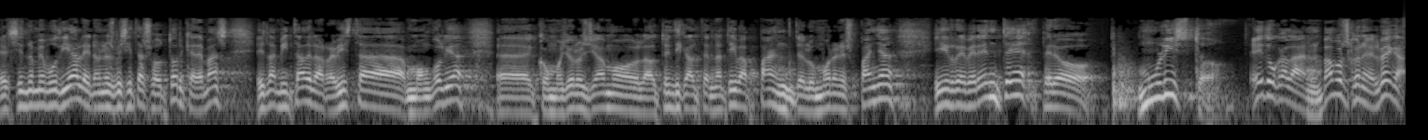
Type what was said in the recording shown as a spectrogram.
El síndrome Woody Allen. Hoy nos visita su autor, que además es la mitad de la revista Mongolia, eh, como yo los llamo, la auténtica alternativa punk del humor en España. Irreverente, pero muy listo. Edu Galán, vamos con él, venga.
